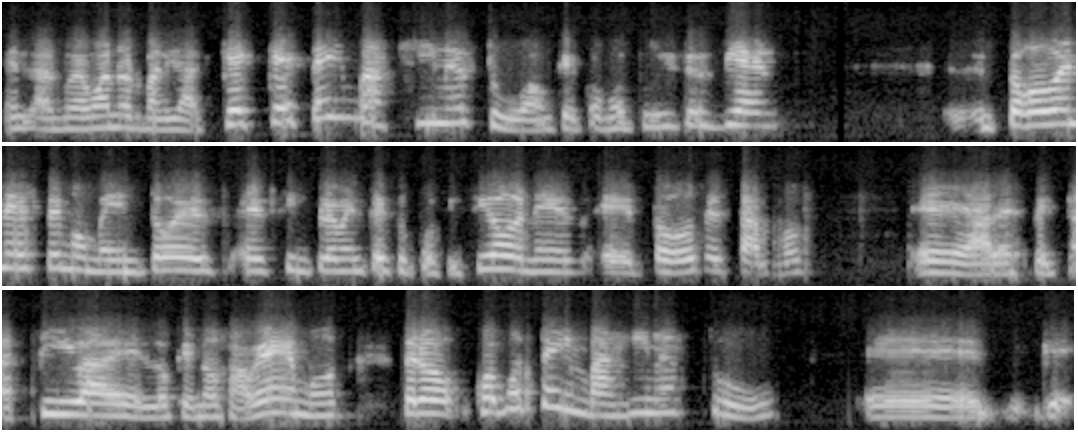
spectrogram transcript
en la nueva normalidad? ¿Qué, qué te imaginas tú? Aunque como tú dices bien, todo en este momento es, es simplemente suposiciones, eh, todos estamos eh, a la expectativa de lo que no sabemos, pero ¿cómo te imaginas tú eh, que,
